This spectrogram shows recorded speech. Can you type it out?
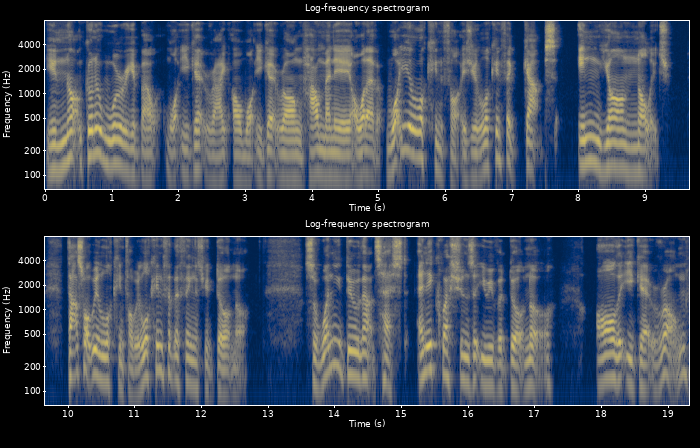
You're not going to worry about what you get right or what you get wrong, how many or whatever. What you're looking for is you're looking for gaps in your knowledge. That's what we're looking for. We're looking for the things you don't know. So when you do that test, any questions that you either don't know all that you get wrong,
